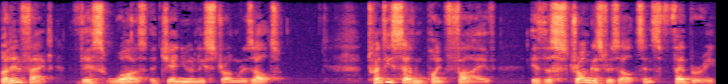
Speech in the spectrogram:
but in fact, this was a genuinely strong result. 27.5 is the strongest result since February,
